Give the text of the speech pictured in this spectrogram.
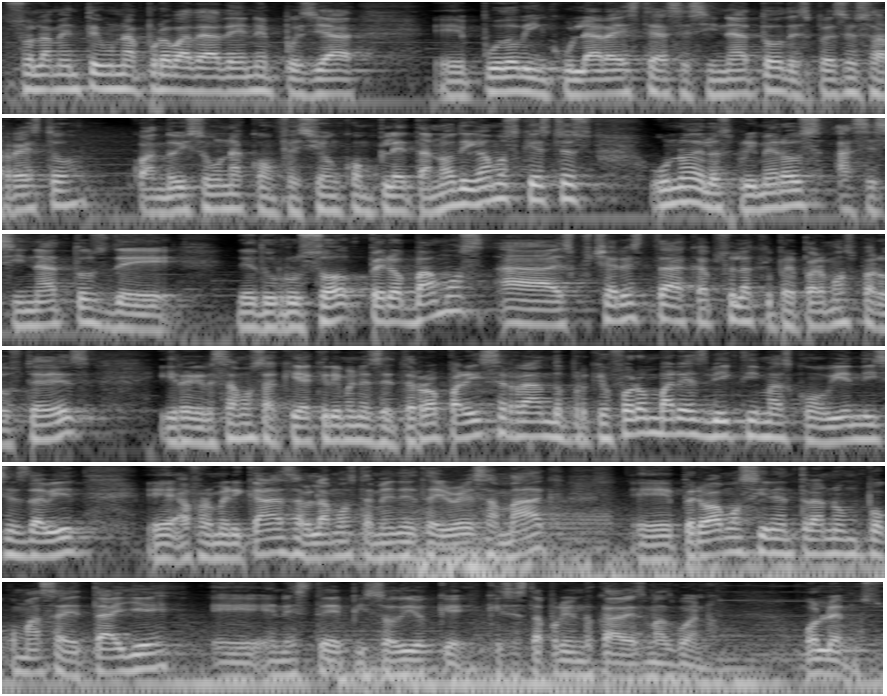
solamente una prueba de ADN pues ya pudo vincular a este asesinato después de su arresto cuando hizo una confesión completa. ¿no? Digamos que esto es uno de los primeros asesinatos de, de Rousseau, pero vamos a escuchar esta cápsula que preparamos para ustedes y regresamos aquí a Crímenes de Terror para ir cerrando, porque fueron varias víctimas, como bien dices David, eh, afroamericanas, hablamos también de Tyresa Mack, eh, pero vamos a ir entrando un poco más a detalle eh, en este episodio que se está poniendo cada vez más bueno. Volvemos.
